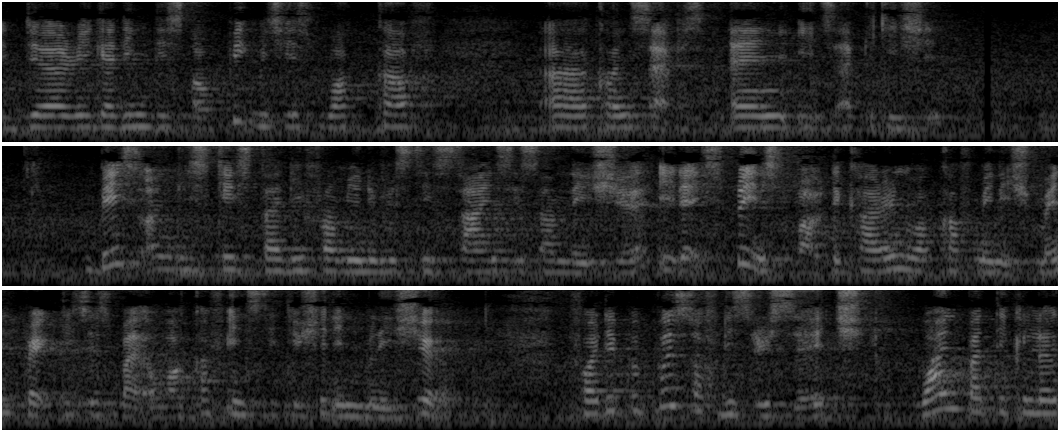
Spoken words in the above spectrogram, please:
regarding this topic which is wakaf uh, concepts and its application. Based on this case study from University Science Islam Malaysia, it explains about the current wakaf management practices by a wakaf institution in Malaysia. For the purpose of this research, one particular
